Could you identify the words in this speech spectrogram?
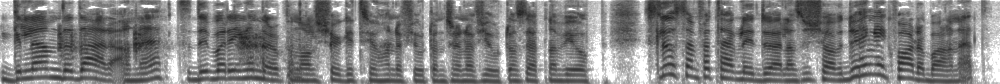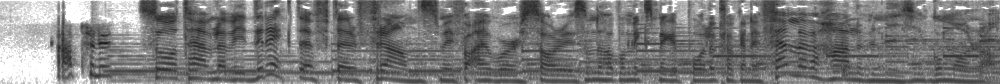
glöm det där, Annette. Det är bara ringa nu på 020 314 314 så öppnar vi upp slussen för att tävla i duellen så kör vi. Du hänger kvar där bara, Annette. Absolut. Så tävlar vi direkt efter Frans med For I Were Sorry som du har på Mix Megapol och klockan är fem över halv nio. God morgon.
